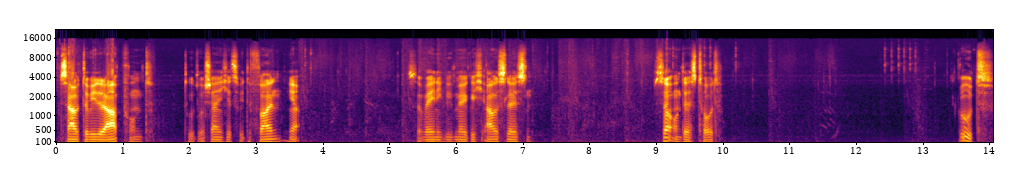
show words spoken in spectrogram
Jetzt haut er wieder ab und tut wahrscheinlich jetzt wieder fallen. Ja. So wenig wie möglich auslösen. So, und er ist tot. Gut.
